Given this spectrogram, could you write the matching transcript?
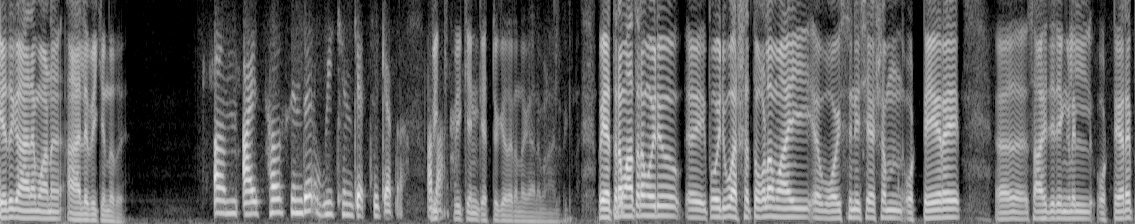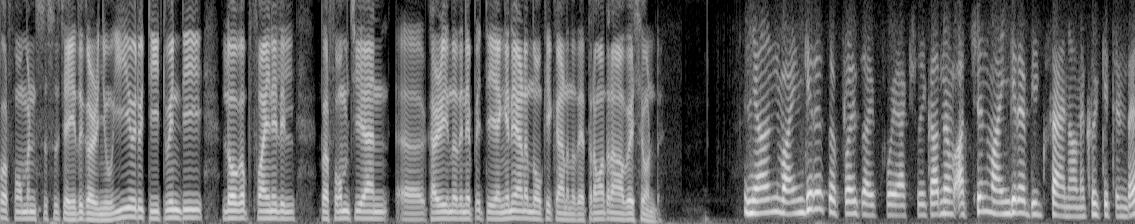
ഏത് ഗാനമാണ് ആലപിക്കുന്നത്? ഐസ് ഹൗസിന്റെ വി കൻ ഗെറ്റ് ടുഗദർ അതാണ്. വി കൻ ഗെറ്റ് ടുഗദർ എന്ന ഗാനമാണ് ആലപിക്കുന്നത്. അപ്പോൾ എത്രമാത്രം ഒരു ഇപ്പോൾ ഒരു വർഷത്തോളമായി വോയിസിന് ശേഷം ഒട്ടേറെ സാഹചര്യങ്ങളിൽ ഒട്ടേറെ പെർഫോമൻസസ് ചെയ്തു കഴിഞ്ഞു. ഈ ഒരു ടി ട്വന്റി ലോകകപ്പ് ഫൈനലിൽ പെർഫോം ചെയ്യാൻ കഴിയുന്നതിനെ പറ്റി എങ്ങനെയാണ് നോക്കിക്കാണുന്നത്? എത്രമാത്രം ആവേശമുണ്ട്? ഞാൻ ഭയങ്കര സർപ്രൈസ് ആയി പോയി ആക്ച്വലി കാരണം അച്ഛൻ ഭയങ്കര ബിഗ് ഫാനാണ് ആണ് ക്രിക്കറ്റിന്റെ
